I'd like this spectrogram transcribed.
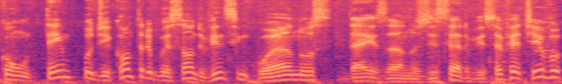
com o tempo de contribuição de 25 anos, 10 anos de serviço efetivo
